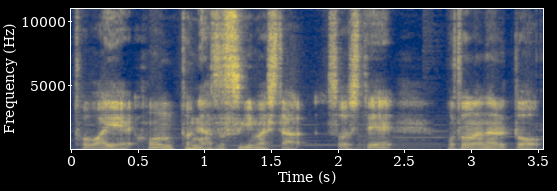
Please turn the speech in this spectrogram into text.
とはいえ、本当に暑すぎました。そして、大人になると、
